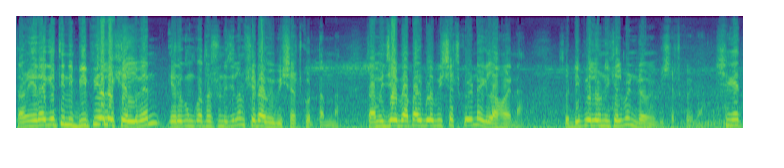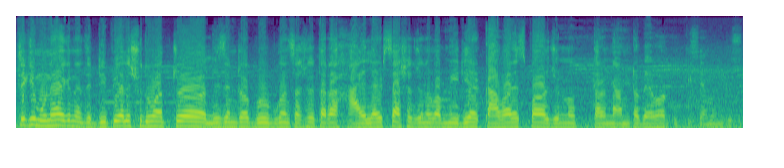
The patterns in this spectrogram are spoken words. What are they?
কারণ এর আগে তিনি বিপিএলে খেলবেন, এরকম কথা শুনেছিলাম সেটা আমি বিশ্বাস করতাম না। তো আমি যে ব্যাপারগুলো বিশ্বাস করি না, এগুলো হয় না। সো ডিপিএল উনি খেলবেন এটা আমি বিশ্বাস করি না। সেক্ষেত্রে কি মনে হয় কিনা যে ডিপিএল শুধুমাত্র লিজেন্ড অফ রূপগঞ্জ আসলে তারা হাইলাইটস আসার জন্য বা মিডিয়ার কাভারেজ পাওয়ার জন্য তার নামটা ব্যবহার করতেছে এমন কিছু?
